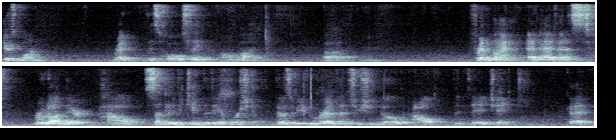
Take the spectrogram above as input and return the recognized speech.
Here's one. Read this whole thing online. Uh, a friend of mine, an Adventist, wrote on there how Sunday became the day of worship. Those of you who are Adventists, you should know how the day changed. Okay?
